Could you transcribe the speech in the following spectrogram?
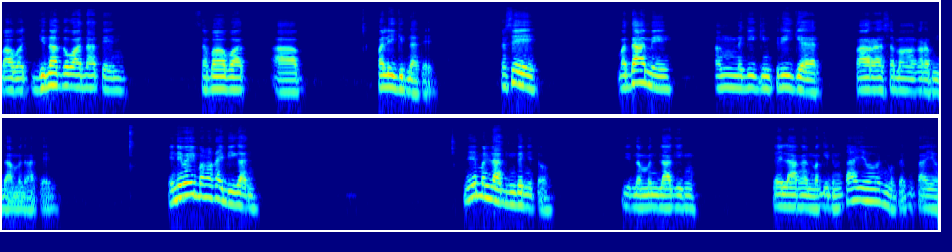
bawat ginagawa natin sa bawat ah, paligid natin. Kasi madami ang nagiging trigger para sa mga karamdaman natin. Anyway, mga kaibigan, Hindi naman laging ganito. Hindi naman laging kailangan mag-inom tayo, mag-ano tayo.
